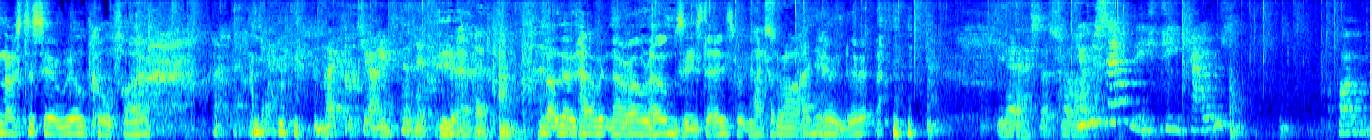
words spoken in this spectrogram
Nice to see a real coal fire. Make a change, doesn't it? Yeah. Not allowed to have it in our own homes these days, but you That's can right. come here and do it. Yes, that's right. Do you sell these tea towels? Pardon?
